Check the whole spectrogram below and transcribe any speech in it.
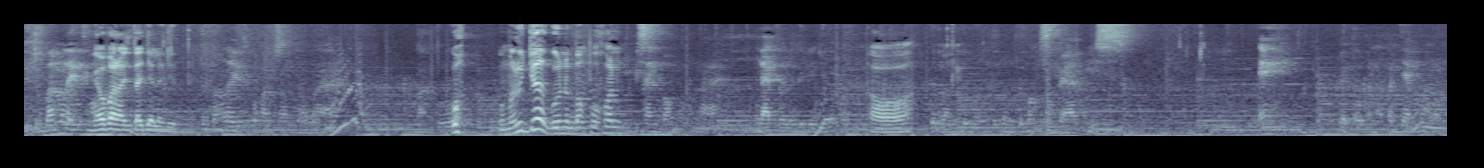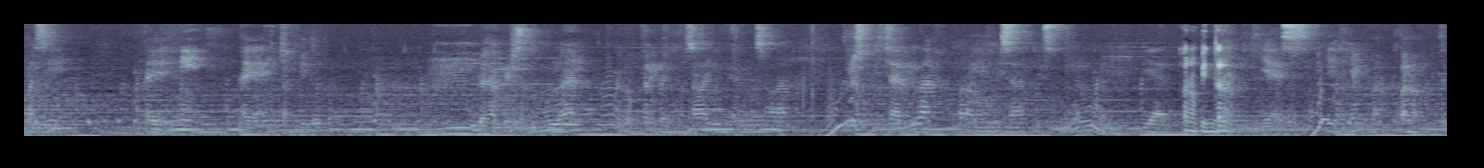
ditebang lah itu. Nggak apa lanjut aja lanjut. Ditebang lah itu pohon sontara aku wah mama lu jago nebang pohon. Bisa nebang pohon nggak terlalu gede juga oh tebang tebang tebang tebang sampai habis. Eh gak tau kenapa tiap malam pasti kayak ini kayak encok gitu. Udah hampir satu bulan ke dokter nggak ada masalah nggak ada masalah. Terus dicarilah orang yang bisa bilang lihat orang pinter. Yes intinya bukan bukan orang juga.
